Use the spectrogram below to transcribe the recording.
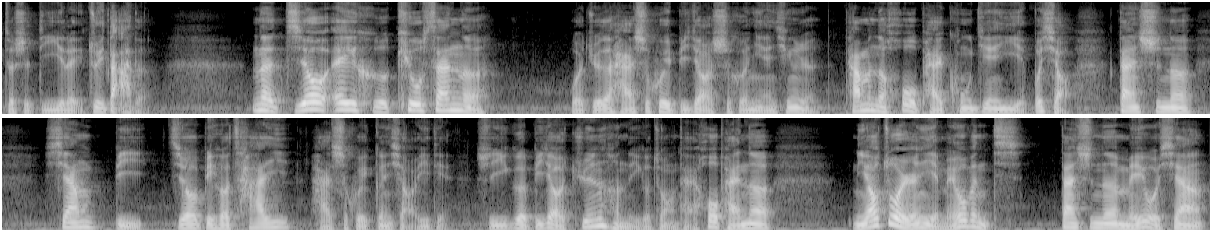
这是第一类最大的。那 GLA 和 Q3 呢？我觉得还是会比较适合年轻人，他们的后排空间也不小，但是呢，相比 GLB 和 X1 还是会更小一点，是一个比较均衡的一个状态。后排呢，你要坐人也没有问题，但是呢，没有像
